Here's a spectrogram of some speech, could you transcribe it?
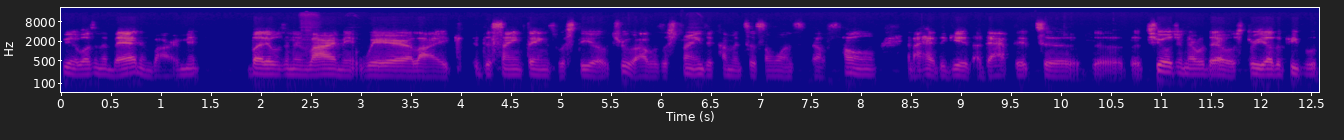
you know it wasn't a bad environment but it was an environment where like the same things were still true. I was a stranger coming to someone else's home and i had to get adapted to the, the children that were there. It was three other people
